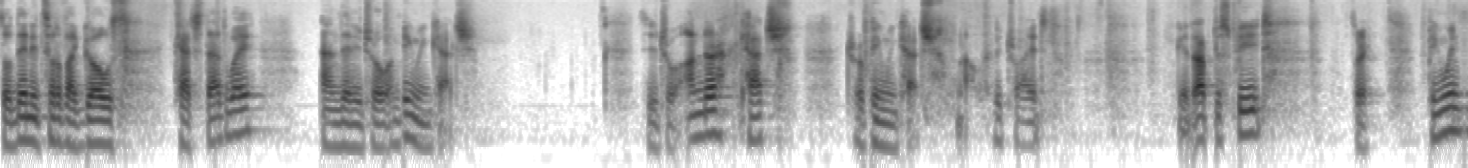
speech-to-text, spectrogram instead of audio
So then it sort of like goes catch that way, and then you throw a penguin catch. So you throw under, catch, throw a penguin catch. Now let me try it get up to speed. Sorry, penguin.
